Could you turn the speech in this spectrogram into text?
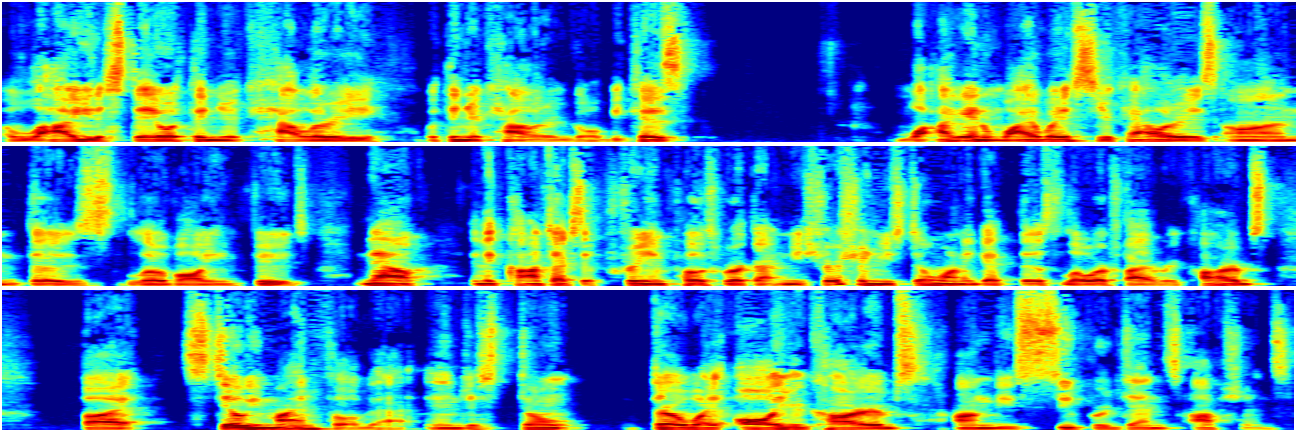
allow you to stay within your calorie within your calorie goal. Because why, again, why waste your calories on those low volume foods? Now, in the context of pre and post workout nutrition, you still want to get those lower fiber carbs, but still be mindful of that and just don't throw away all your carbs on these super dense options.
